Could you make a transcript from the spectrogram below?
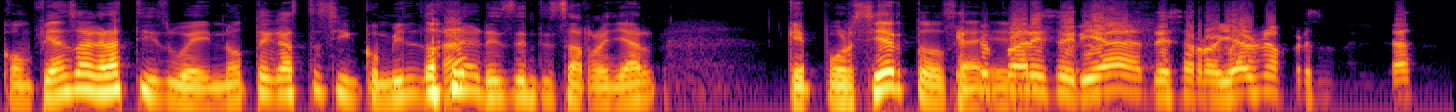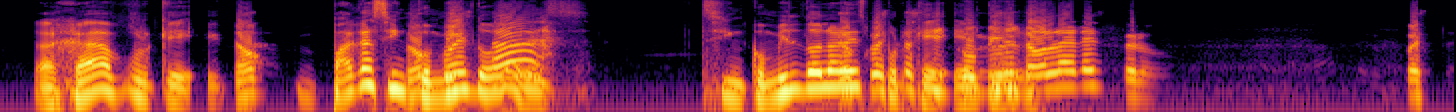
confianza gratis, güey. No te gastas 5 mil dólares en desarrollar. Que por cierto, o ¿Qué sea, te eh, parecería desarrollar una personalidad? ajá, porque No, paga 5 no mil dólares. 5 mil no dólares cuesta porque 5 mil dólares, pero, cuesta.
